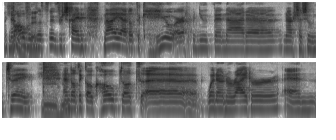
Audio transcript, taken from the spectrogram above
Behalve een punt? dat we waarschijnlijk... Nou ja, dat ik heel erg benieuwd ben naar, eh, naar seizoen 2. Mhm. En dat ik ook hoop dat eh Winona Ryder en...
